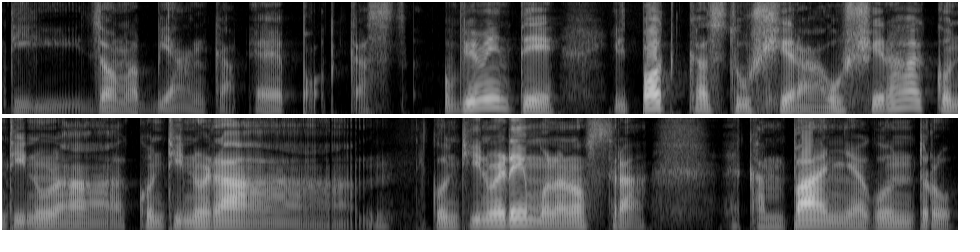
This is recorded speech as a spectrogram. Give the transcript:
di Zona Bianca eh, podcast. Ovviamente il podcast uscirà, uscirà e continuerà, continuerà, continueremo la nostra campagna contro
